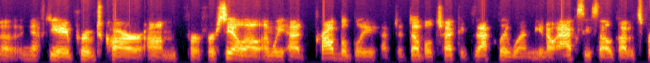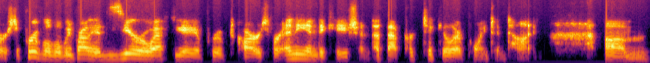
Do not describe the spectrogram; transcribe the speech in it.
a an FDA approved CAR um, for for CLL, and we had probably have to double check exactly when you know Axi-cel got its first approval, but we probably had zero FDA approved CARs for any indication at that particular point in time. Um,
